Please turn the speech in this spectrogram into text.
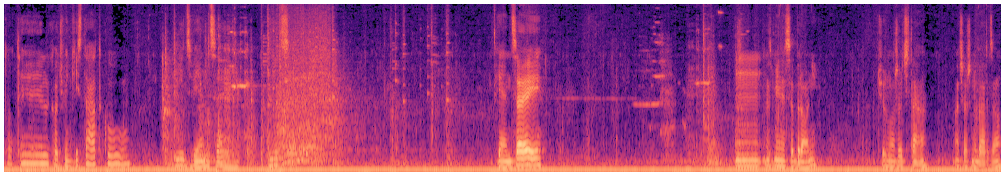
To tylko dźwięki statku. Nic więcej. Nic więcej. Mm, zmienię sobie broń. Ciur może być ta. Chociaż nie bardzo.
